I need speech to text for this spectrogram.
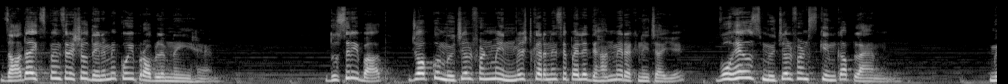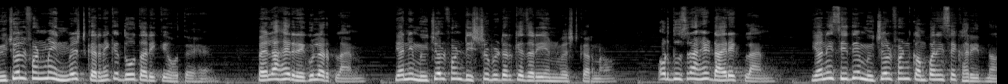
ज़्यादा एक्सपेंस रेशो देने में कोई प्रॉब्लम नहीं है। दूसरी बात, जो आपको म्यूचुअल फंड में इन्वेस्ट करने से पहले ध्यान में रखनी चाहिए, वो है उस म्यूचुअल फंड स्कीम का प्लान म्यूचुअल फंड में इन्वेस्ट करने के दो तरीके होते हैं। पहला है रेगुलर प्लान यानी म्यूचुअल फंड डिस्ट्रीब्यूटर के ज़रिए इन्वेस्ट करना। और दूसरा है डायरेक्ट प्लान यानी सीधे म्यूचुअल फंड कंपनी से खरीदना।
